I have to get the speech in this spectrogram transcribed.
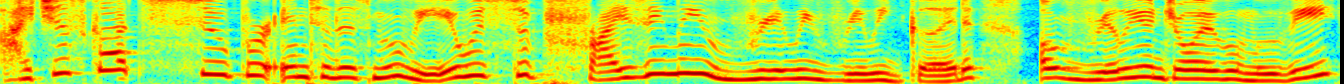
I just got super into this movie. It was surprisingly really, really good. A really enjoyable movie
